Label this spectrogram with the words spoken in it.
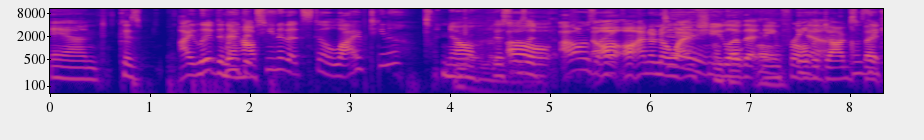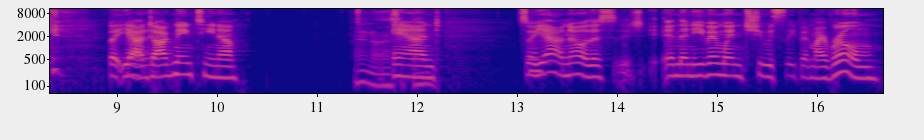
and because I lived in a Wait, the house. Tina that's still alive, Tina? no, this was Oh, a. I was oh, like, oh, I don't know why dang. she loved that oh, name oh. for all Yeah, the dogs, I was but like- but yeah, Got a it. dog named Tina, I don't know. That's a thing. and so hmm. yeah, no, this, and then even when she would sleep in my room,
